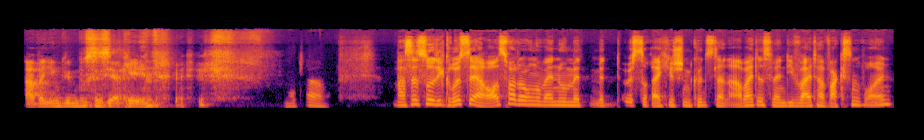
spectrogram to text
aber irgendwie muss es ja gehen. Na klar. Was ist so die größte Herausforderung, wenn du mit, mit österreichischen Künstlern arbeitest, wenn die weiter wachsen wollen?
